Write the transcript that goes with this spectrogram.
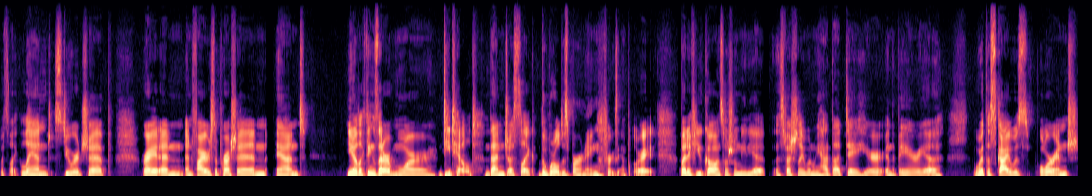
with like land stewardship, right? And and fire suppression and you know, like things that are more detailed than just like the world is burning, for example, right? But if you go on social media, especially when we had that day here in the Bay Area where the sky was orange,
